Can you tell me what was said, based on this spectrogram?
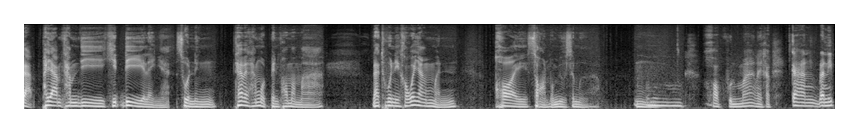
แบบพยายามทำดีคิดดีอะไรเงี้ย ส่วนหนึ่งแทบไปทั้งหมดเป็นเพ่อมามาและทุกวันนี้เขาก็ยังเหมือนคอยสอนผมอยู่เสมอครับ อืมอืมขอบคุณมากเลยครับ การอันนี้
